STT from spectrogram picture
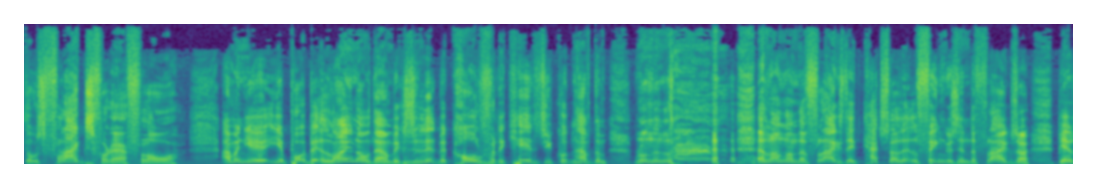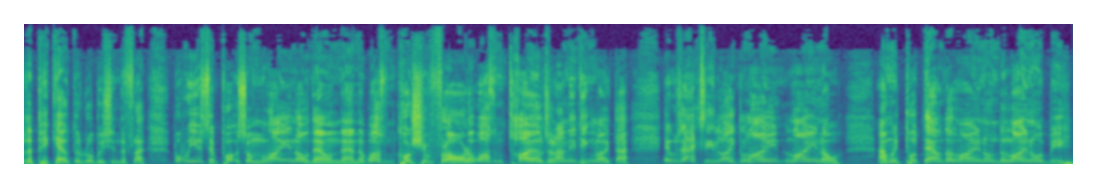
those flags for our floor. I mean, you, you put a bit of lino down because it's a little bit cold for the kids, you couldn't have them running along on the flags. They'd catch their little fingers in the flags or be able to pick out the rubbish in the flag. But we used to put some lino down then. It wasn't cushion floor, it wasn't tiles or anything like that. It was actually like lino. And we'd put down the lino, and the lino would be,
